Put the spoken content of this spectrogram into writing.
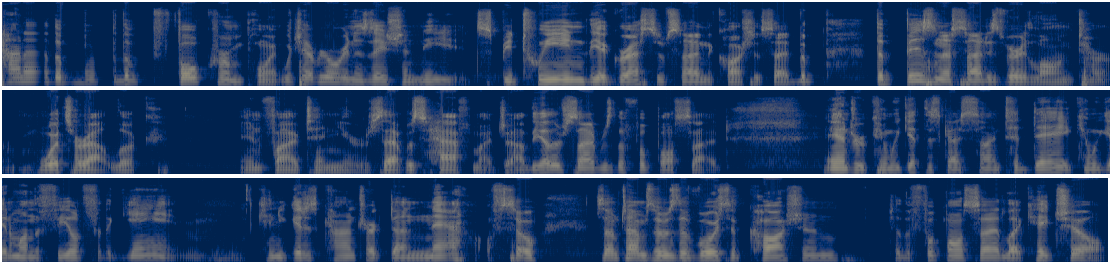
kind of the the fulcrum point, which every organization needs between the aggressive side and the cautious side. The the business side is very long term. What's our outlook in five, ten years? That was half my job. The other side was the football side. Andrew, can we get this guy signed today? Can we get him on the field for the game? Can you get his contract done now? So sometimes there was the voice of caution to the football side, like, hey, chill.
